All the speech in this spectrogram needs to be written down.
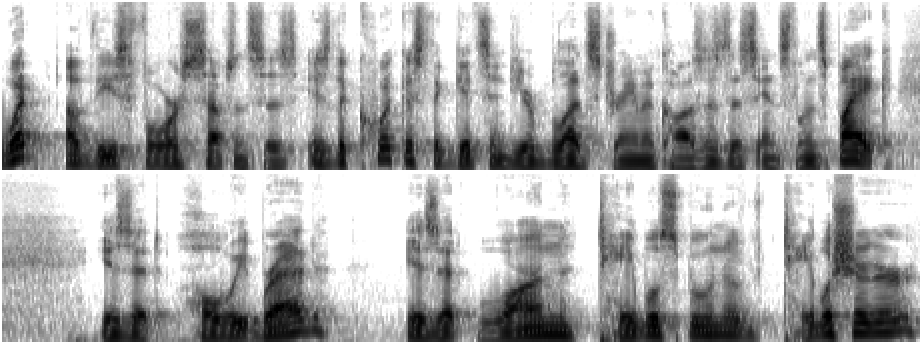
what of these four substances is the quickest that gets into your bloodstream and causes this insulin spike? Is it whole wheat bread? Is it one tablespoon of table sugar?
